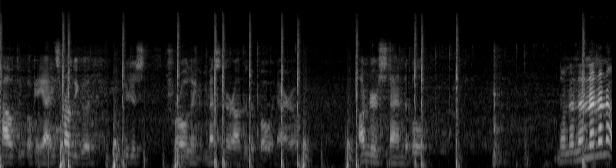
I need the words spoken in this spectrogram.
how to... Okay, yeah, he's probably good. You're just trolling and messing around with a bow and arrow. Understandable. No, no, no, no, no, no!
